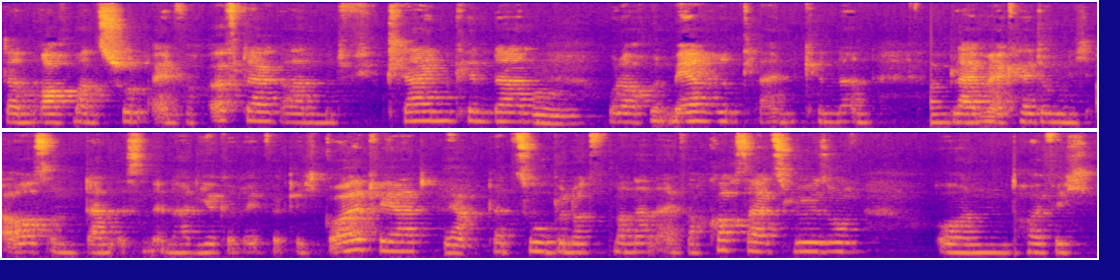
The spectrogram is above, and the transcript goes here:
dann braucht man es schon einfach öfter, gerade mit kleinen Kindern mhm. oder auch mit mehreren kleinen Kindern. Dann bleiben Erkältungen nicht aus und dann ist ein Inhaliergerät wirklich Gold wert. ja. Dazu benutzt man dann einfach Kochsalzlösung und häufig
